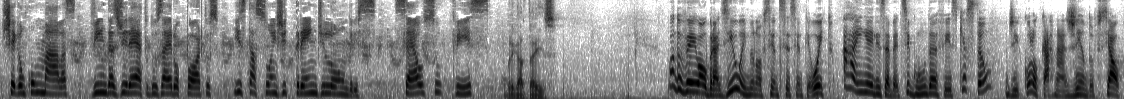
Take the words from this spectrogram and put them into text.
chegam com malas vindas direto dos aeroportos e estações de trem de Londres. Celso, Cris. Obrigado, Thaís. Quando veio ao Brasil em 1968, a rainha Elizabeth II fez questão de colocar na agenda oficial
